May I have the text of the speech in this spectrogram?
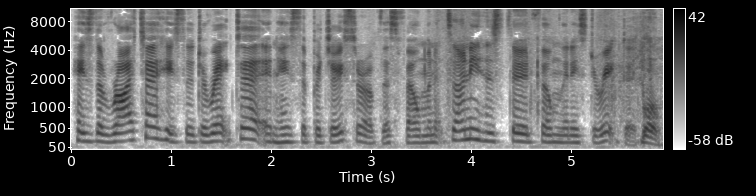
he's the writer, he's the director, and he's the producer of this film, and it's only his third film that he's directed. Well,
